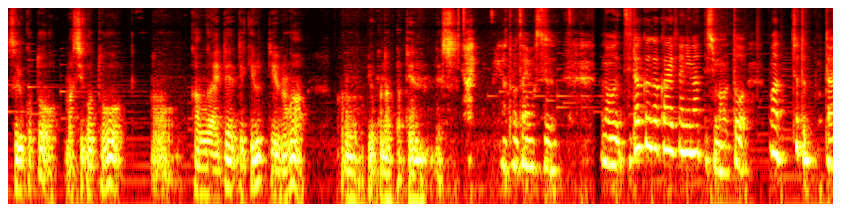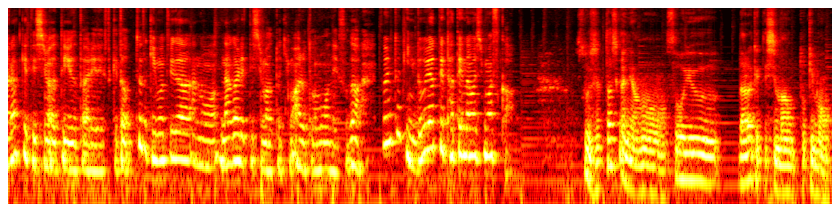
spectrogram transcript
することを、まあ仕事をあ考えてできるっていうのが、あの、良くなった点です。ありがとうございます。あの、自宅が会社になってしまうと、まあ、ちょっとだらけてしまうっていうとあれですけど、ちょっと気持ちが、あの、流れてしまう時もあると思うんですが、そういう時にどうやって立て直しますか？そうですね。確かにあの、そういうだらけてしまう時も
